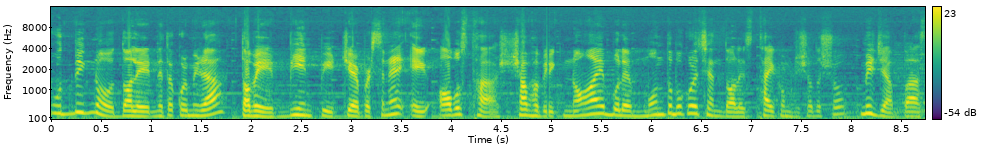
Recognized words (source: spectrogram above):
উদ্বিগ্ন দলের নেতাকর্মীরা, তবে বিএনপির চেয়ারপারসনের এই অবস্থা স্বাভাবিক নয় বলে মন্তব্য করেছেন দলের স্থায়ী কমিটির সদস্য মির্জা আব্বাস।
